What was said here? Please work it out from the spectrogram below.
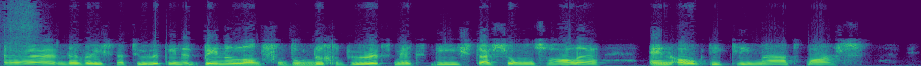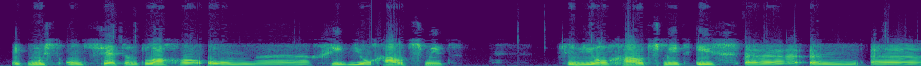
eh, er is natuurlijk in het binnenland voldoende gebeurd met die stationshallen en ook die klimaatmars. Ik moest ontzettend lachen om eh, Gideon Goudsmit. Gideon Goudsmit is een eh,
